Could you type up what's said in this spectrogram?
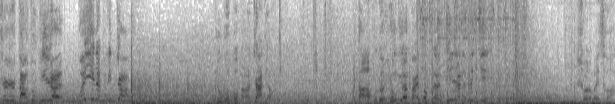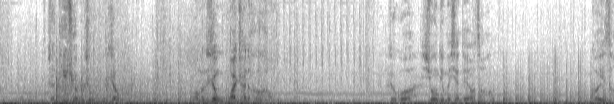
这是挡住敌人唯一的屏障。如果不把它炸掉，大部队永远摆脱不了敌人的飞机。说的没错，这的确不是我们的任务。我们的任务完成的很好。如果兄弟们现在要走，可以走，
